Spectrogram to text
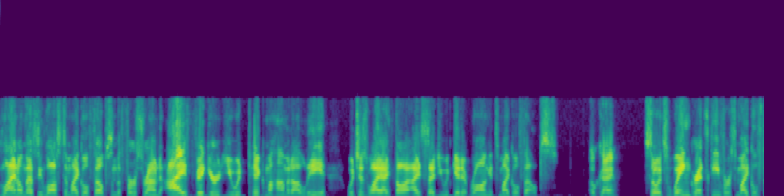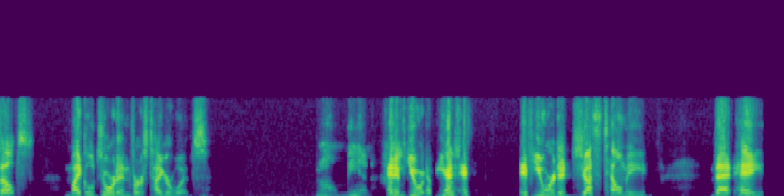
Lionel Messi lost to Michael Phelps in the first round. I figured you would pick Muhammad Ali, which is why I thought I said you would get it wrong. It's Michael Phelps. Okay. So it's Wayne Gretzky versus Michael Phelps, Michael Jordan versus Tiger Woods. Oh man. How and if you were yeah, if, if you were to just tell me that hey,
